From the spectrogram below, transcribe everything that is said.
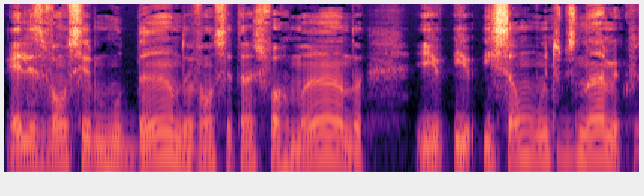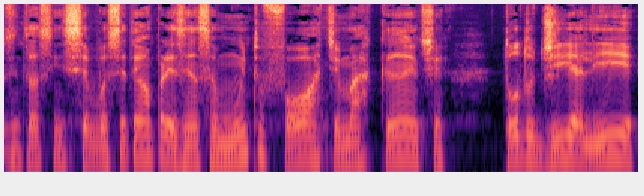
eles vão se mudando, vão se transformando e, e, e são muito dinâmicos. Então assim, se você tem uma presença muito forte, marcante, todo dia ali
